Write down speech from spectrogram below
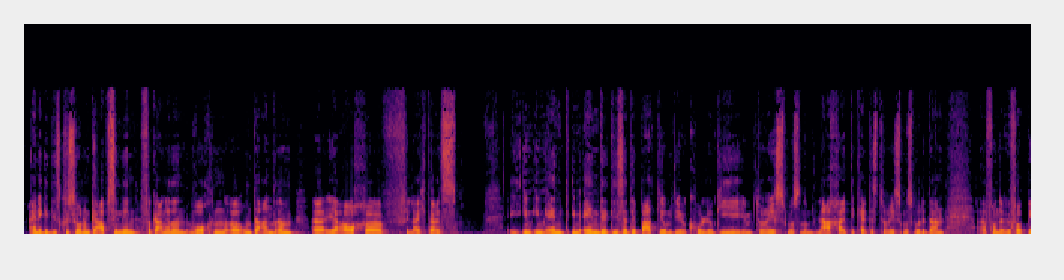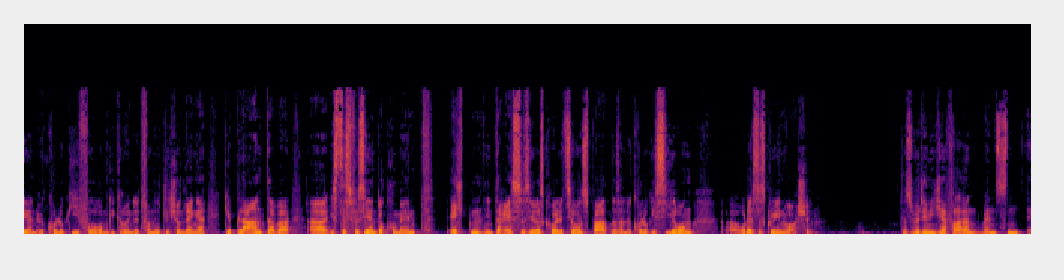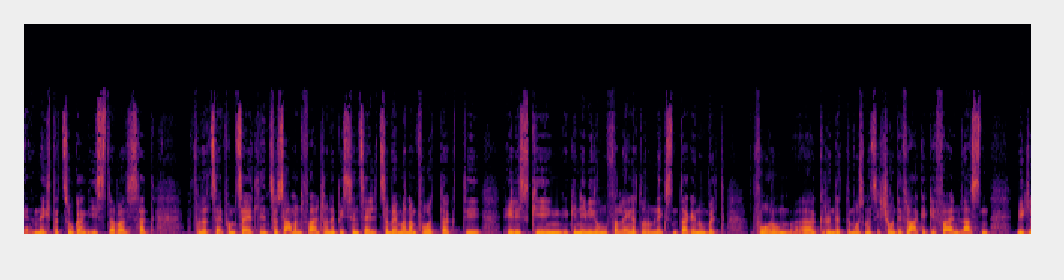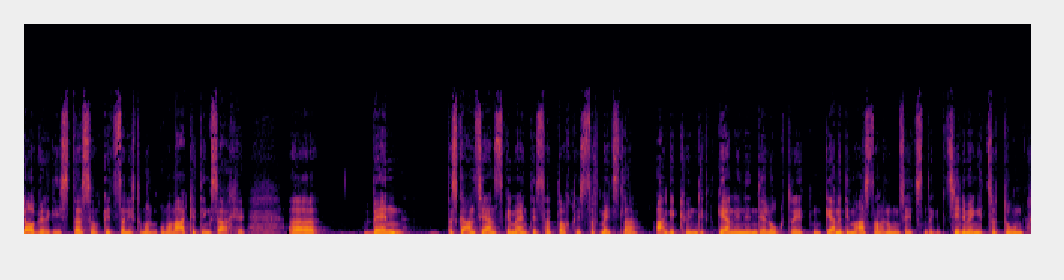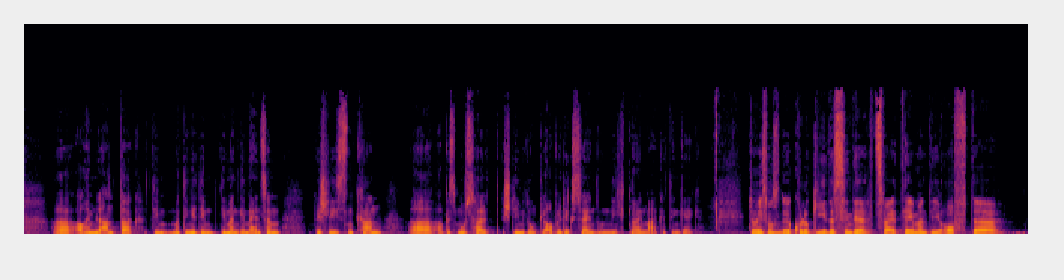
Einige Diskussionen gab es in den vergangenen Wochen, äh, unter anderem äh, ja auch äh, vielleicht als im, im, End, im Ende dieser Debatte um die Ökologie im Tourismus und um die Nachhaltigkeit des Tourismus wurde dann äh, von der ÖVP ein Ökologieforum gegründet. Vermutlich schon länger geplant, aber äh, ist das für Sie ein Dokument echten Interesses Ihres Koalitionspartners an Ökologisierung äh, oder ist das Greenwashing? Das würde mich ja freuen, wenn es ein, ein echter Zugang ist, aber es ist halt von der Zeit, vom zeitlichen Zusammenfallen schon ein bisschen seltsam, wenn man am Vortag die Heliskiing-Genehmigung verlängert und am nächsten Tag ein Umweltforum äh, gründet. Da muss man sich schon die Frage gefallen lassen, wie glaubwürdig ist das und geht es da nicht um, um eine Marketing-Sache. Äh, wenn das Ganze ernst gemeint ist, hat auch Christoph Metzler angekündigt, gerne in den Dialog treten, gerne die Maßnahmen umsetzen. Da gibt es jede Menge zu tun, äh, auch im Landtag, die, Dinge, die, die man gemeinsam beschließen kann. Äh, aber es muss halt stimmig und glaubwürdig sein und nicht nur ein Marketing-Gag. Tourismus und Ökologie, das sind ja zwei Themen, die oft äh,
